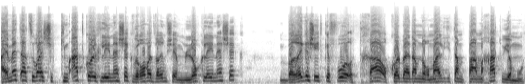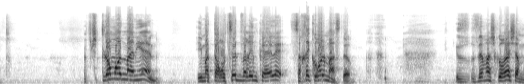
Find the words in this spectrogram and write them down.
האמת העצובה היא שכמעט כל כלי נשק ורוב הדברים שהם לא כלי נשק, ברגע שיתקפו אותך או כל בן אדם נורמלי איתם פעם אחת, הוא ימות. זה פשוט לא מאוד מעניין. אם אתה רוצה דברים כאלה, שחק Rolemaster. זה מה שקורה שם,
